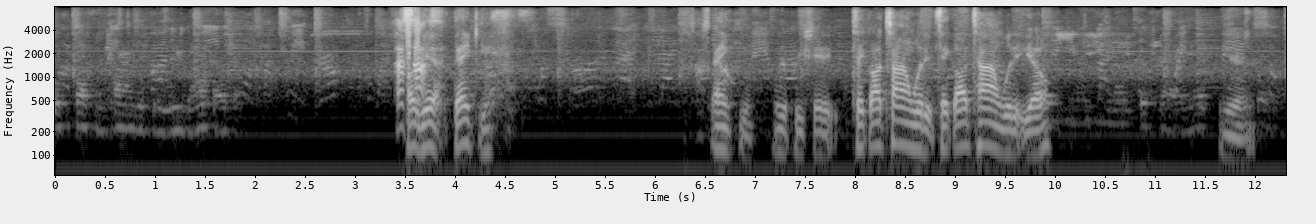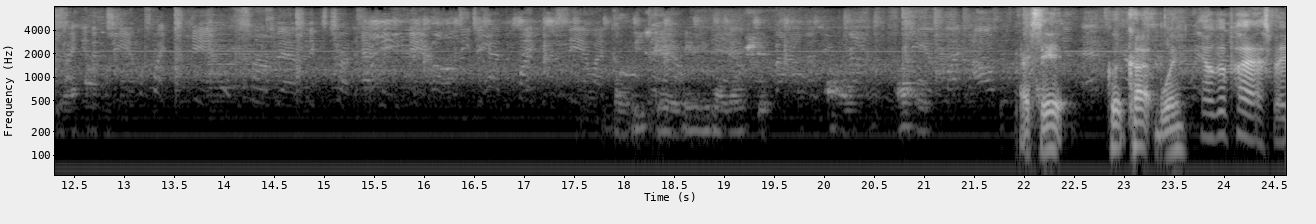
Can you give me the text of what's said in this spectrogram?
was fucking trying to get to the rebound. Okay. That's Oh us. yeah. Thank you. Thank you. We appreciate it. Take our time with it. Take our time with it, yo. Yeah. That's it. Good cut, boy. Yo, good pass, baby.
